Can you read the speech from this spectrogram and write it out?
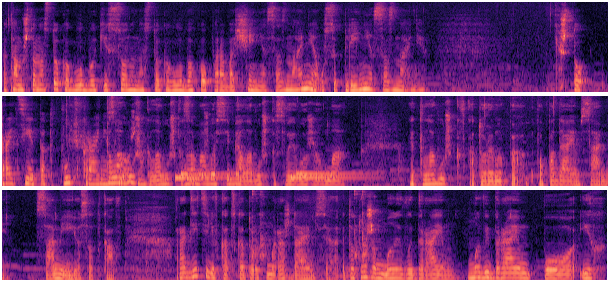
Потому что настолько глубокий сон и настолько глубоко порабощение сознания, усыпление сознания, что пройти этот путь крайне Это сложно. ловушка, ловушка самого себя, ловушка своего же ума. Это ловушка, в которую мы попадаем сами, сами ее соткав. Родители, с которых мы рождаемся, это тоже мы выбираем. Мы выбираем по их...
